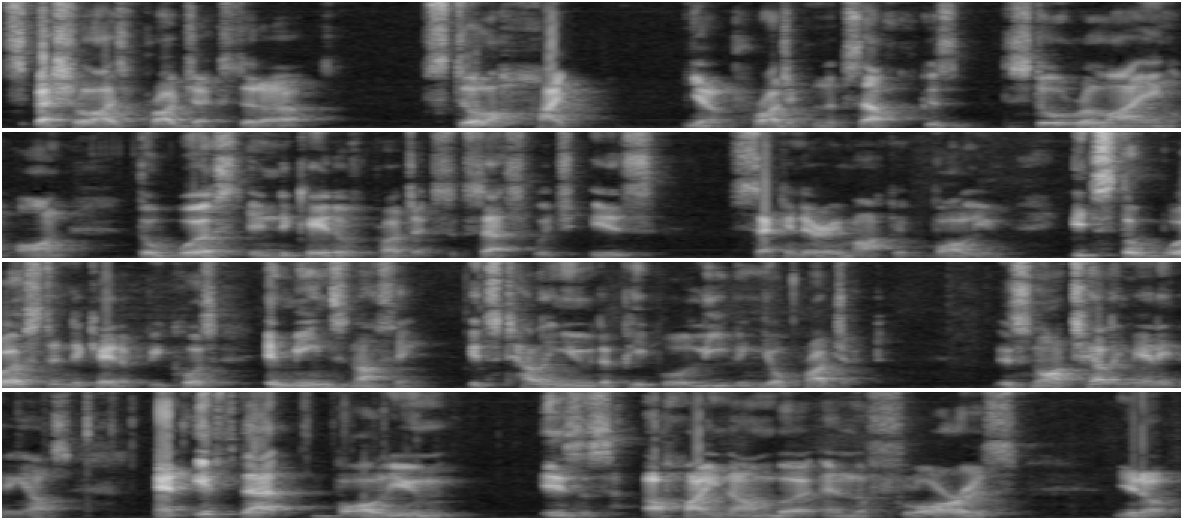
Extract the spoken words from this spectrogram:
specialized projects that are still a hype you know project in itself because still relying on the worst indicator of project success, which is secondary market volume. It's the worst indicator because it means nothing. It's telling you that people are leaving your project. It's not telling me anything else. And if that volume is a high number and the floor is, you know,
